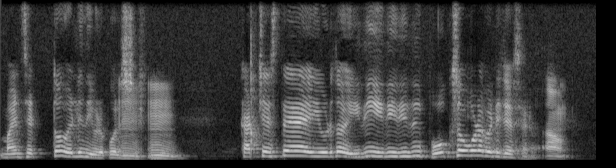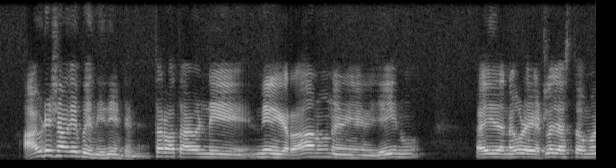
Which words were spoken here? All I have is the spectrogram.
మైండ్ సెట్తో వెళ్ళింది ఈవిడ పోలీస్ స్టేషన్. కట్ చేస్తే ఈవిడతో ఇది ఇది ఇది ఇది పోక్సో కూడా పెట్టి చేశారు ఆవిడే షాక్ అయిపోయింది ఇదేంటని? తర్వాత ఆవిడని నేను ఇక రాను నేను చేయను ఇదన్నా కూడా ఎట్లా చేస్తామా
